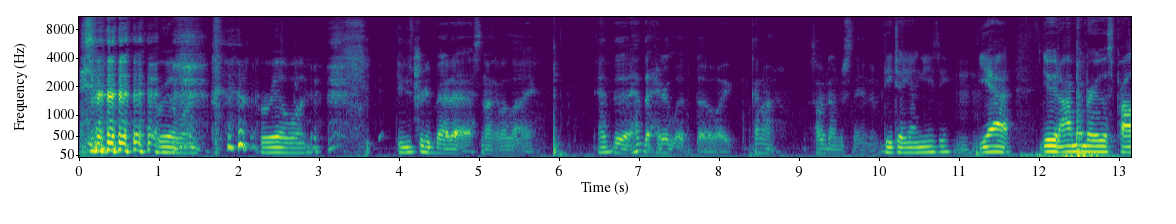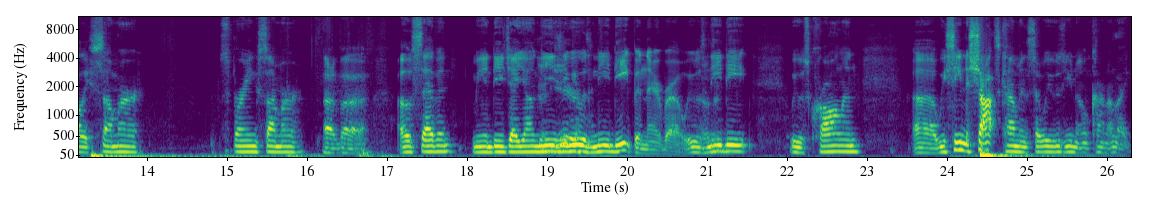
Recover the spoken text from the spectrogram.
real one, real one. He was pretty badass. Not gonna lie. Had the had the hair lip though, like kind of. It's hard to understand him. DJ Young Yeezy. Mhm. Yeah, dude, I remember it was probably summer, spring, summer of uh 07. Me and DJ Young Good Yeezy, we was knee deep in there, bro. We was was knee deep. We was crawling. Uh, we seen the shots coming, so we was you know kind of like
